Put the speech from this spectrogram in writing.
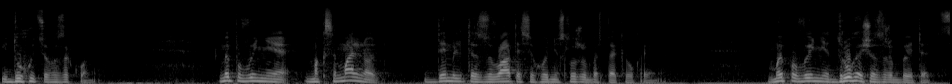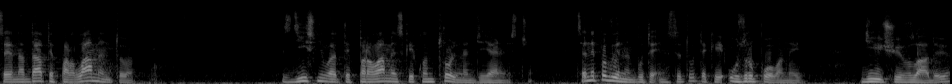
і духу цього закону. Ми повинні максимально демілітаризувати сьогодні Службу безпеки України. Ми повинні друге, що зробити, це надати парламенту здійснювати парламентський контроль над діяльністю. Це не повинен бути інститут, який узурпований діючою владою.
